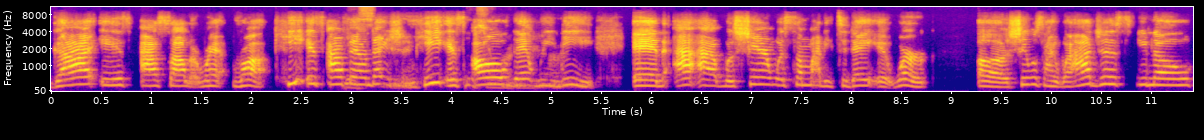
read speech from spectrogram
God is our solid rock. He is our yes. foundation. He is yes, all that we need. And I, I was sharing with somebody today at work. Uh, she was like, "Well, I just, you know,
